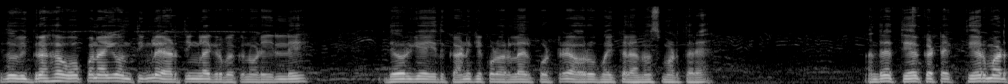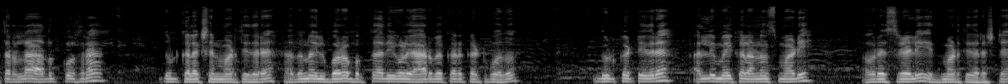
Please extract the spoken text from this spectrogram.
ಇದು ವಿಗ್ರಹ ಓಪನ್ ಆಗಿ ಒಂದು ತಿಂಗಳು, ಎರಡು ತಿಂಗಳಾಗಿರ್ಬೇಕು ನೋಡಿ. ಇಲ್ಲಿ ದೇವ್ರಿಗೆ ಇದು ಕಾಣಿಕೆ ಕೊಡೋರೆಲ್ಲ ಇಲ್ಲಿ ಕೊಟ್ಟರೆ ಅವರು ಮೈಕಲ್ಲಿ ಅನೌನ್ಸ್ ಮಾಡ್ತಾರೆ. ಅಂದರೆ ತೇರು ಕಟ್ಟಕ್ಕೆ ತೇರು ಮಾಡ್ತಾರಲ್ಲ, ಅದಕ್ಕೋಸ್ಕರ ದುಡ್ಡು ಕಲೆಕ್ಷನ್ ಮಾಡ್ತಿದ್ದಾರೆ. ಅದನ್ನು ಇಲ್ಲಿ ಬರೋ ಭಕ್ತಾದಿಗಳು ಯಾರು ಬೇಕಾದ್ರೂ ಕಟ್ಬೋದು. ದುಡ್ಡು ಕಟ್ಟಿದರೆ ಅಲ್ಲಿ ಮೈಕಲ್ಲಿ ಅನೌನ್ಸ್ ಮಾಡಿ ಅವ್ರ ಹೆಸರು ಹೇಳಿ ಇದು ಮಾಡ್ತಿದ್ದಾರೆ ಅಷ್ಟೇ.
